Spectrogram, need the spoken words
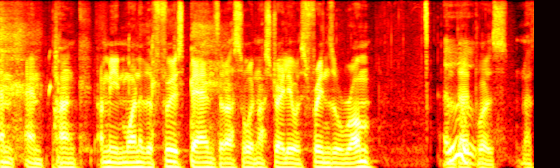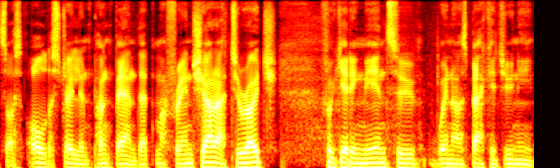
and, and punk. I mean, one of the first bands that I saw in Australia was Frenzal Rhomb. And Ooh. that was that's an old Australian punk band that my friend shout out to Roach for getting me into when I was back at uni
